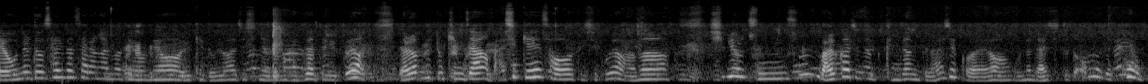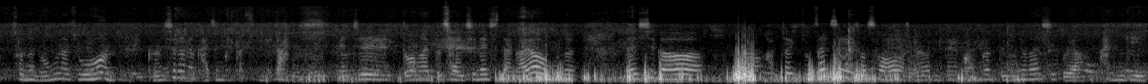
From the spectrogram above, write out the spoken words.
네, 오늘도 살다 사랑하며 배우며 이렇게 놀러와 주신 여러분 감사드리고요. 여러분들도 김장 맛있게 해서 드시고요. 아마 12월 중순 말까지는 김장들 하실 거예요. 오늘 날씨도 너무 좋고 저는 너무나 좋은 그런 시간을 가진 것 같습니다. 일주일 동안 또 잘 지내시다가요. 오늘 날씨가 어, 갑자기 좀 쌀쌀해져서 여러분들 건강 도 유념하시고요. 감기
